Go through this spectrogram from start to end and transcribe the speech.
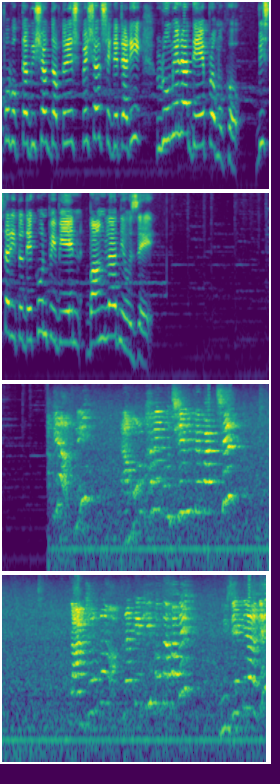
উপভোক্তা বিষয়ক দপ্তরের স্পেশাল সেক্রেটারি রুমেলা দে প্রমুখ। বিস্তারিত দেখুন পিবিএন বাংলা নিউজে আপনি? এমন ভাবে বুঝিয়ে দিতে পারছেন? তার জন্য আপনাকে কি হতে হবে? নিজেকে আগে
